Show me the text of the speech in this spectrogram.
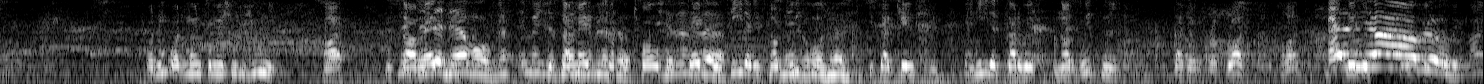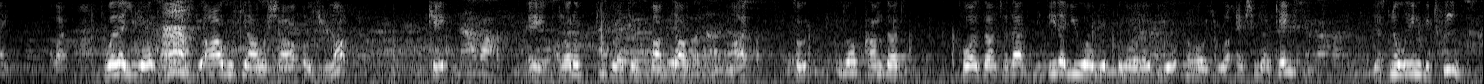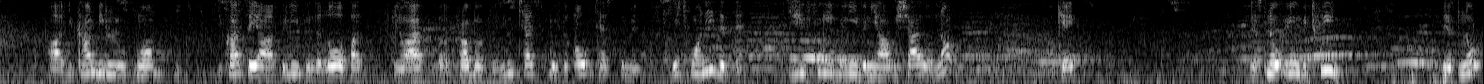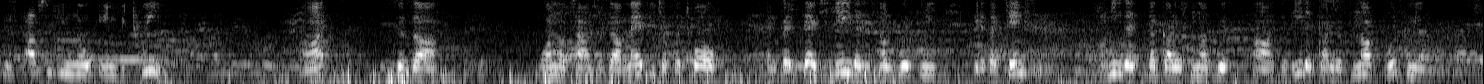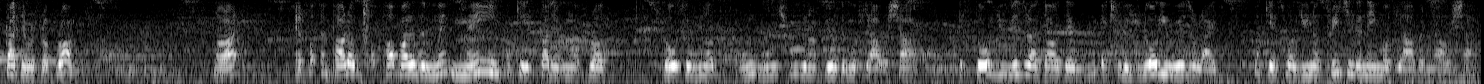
What, what more information do you need? All right. This, This is the Matthew, devil. This image this is not Matthew biblical. chapter 12 verse Jesus 10 the says, He that is not with me is against me, and he that gathereth not with me is scattered abroad. All right. El There's a, Diablo! Drawing. All right. Whether you are, you are with Yahweh Shah or you're not. Okay. Hey, a lot of people are just bugged out. Right? So it all comes out, boils down to that. It's either you are with the Lord or you, or you are actually against Him. There's no in between. Uh, you can't be lukewarm. You, you can't say I believe in the law, but you know I have a problem with the New Test with the Old Testament. Which one is it then? Do you fully believe in Yahawashi or not? Okay. There's no in between. There's no. There's absolutely no in between. All right. It says uh, one more time. Says uh, Matthew chapter 12 and verse 30. He that is not with me, it is against me. And he that, that gathereth not with, uh, says, he that gathereth not with me, scattereth abroad. All right. And, and part of part of the main okay scattering abroad, those who will not which will not build them with Yahweh Shah. It's though you Israelites out there, actually you know you Israelites, but guess what? You're not preaching the name of Yahweh and Yahweh Shah.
